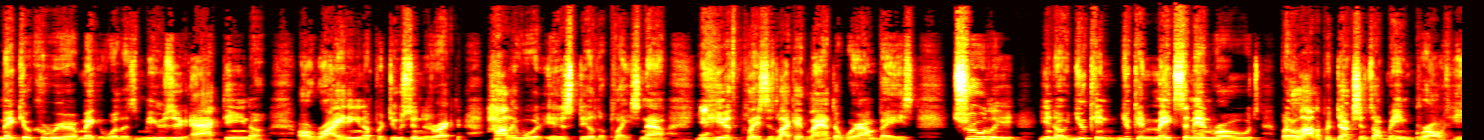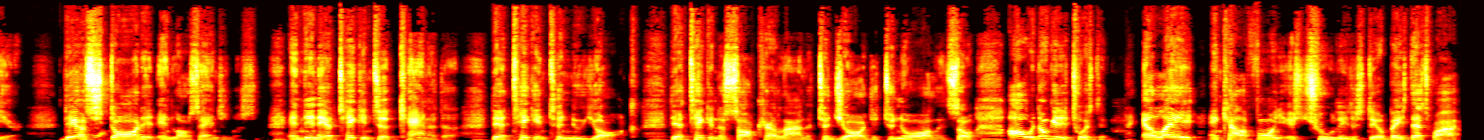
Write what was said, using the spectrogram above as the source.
make your career, make it whether it's music, acting, or or writing, or producing, directing, Hollywood is still the place. Now you hear places like Atlanta, where I'm based. Truly, you know, you can you can make some inroads, but a lot of productions are being brought here. They are started in Los Angeles and then they're taken to Canada. They're taken to New York. They're taken to South Carolina, to Georgia, to New Orleans. So, oh, don't get it twisted. LA and California is truly the still base. That's why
